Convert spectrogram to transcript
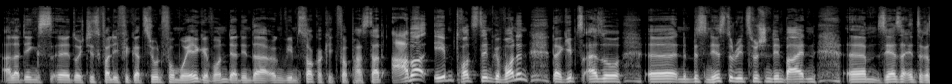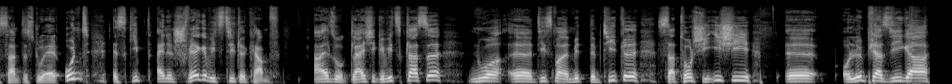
Allerdings äh, durch Disqualifikation von Moel gewonnen, der den da irgendwie im Soccerkick verpasst hat. Aber eben trotzdem gewonnen. Da gibt's also äh, ein bisschen History zwischen den beiden. Ähm, sehr, sehr interessantes Duell. Und es gibt einen Schwergewichtstitelkampf. Also gleiche Gewichtsklasse, nur äh, diesmal mit einem Titel. Satoshi Ishii äh, Olympiasieger,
